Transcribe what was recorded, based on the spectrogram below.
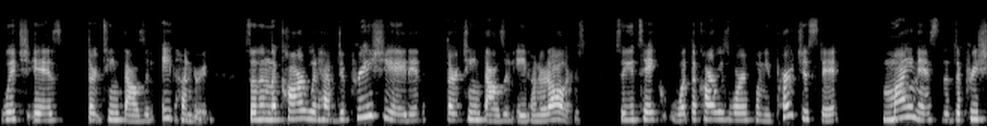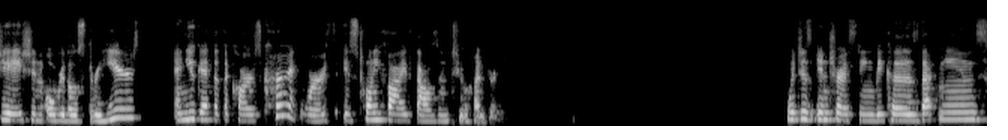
which is 13,800. So then the car would have depreciated $13,800. So you take what the car was worth when you purchased it minus the depreciation over those three years, and you get that the car's current worth is 25,200. Which is interesting because that means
